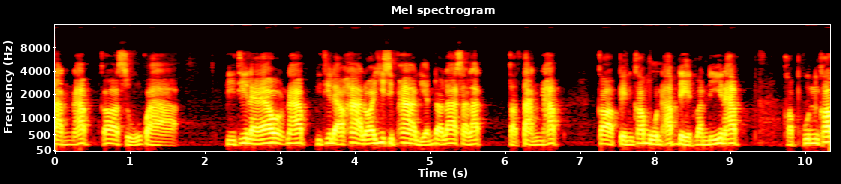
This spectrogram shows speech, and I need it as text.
ตันนะครับ ก็สูงกว่าปีที่แล้วนะครับ ปีที่แล้ว 525 เหรียญดอลลาร์สหรัฐต่อตันนะครับ ก็เป็นข้อมูลอัปเดตวันนี้นะครับ ขอบคุณข้อ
